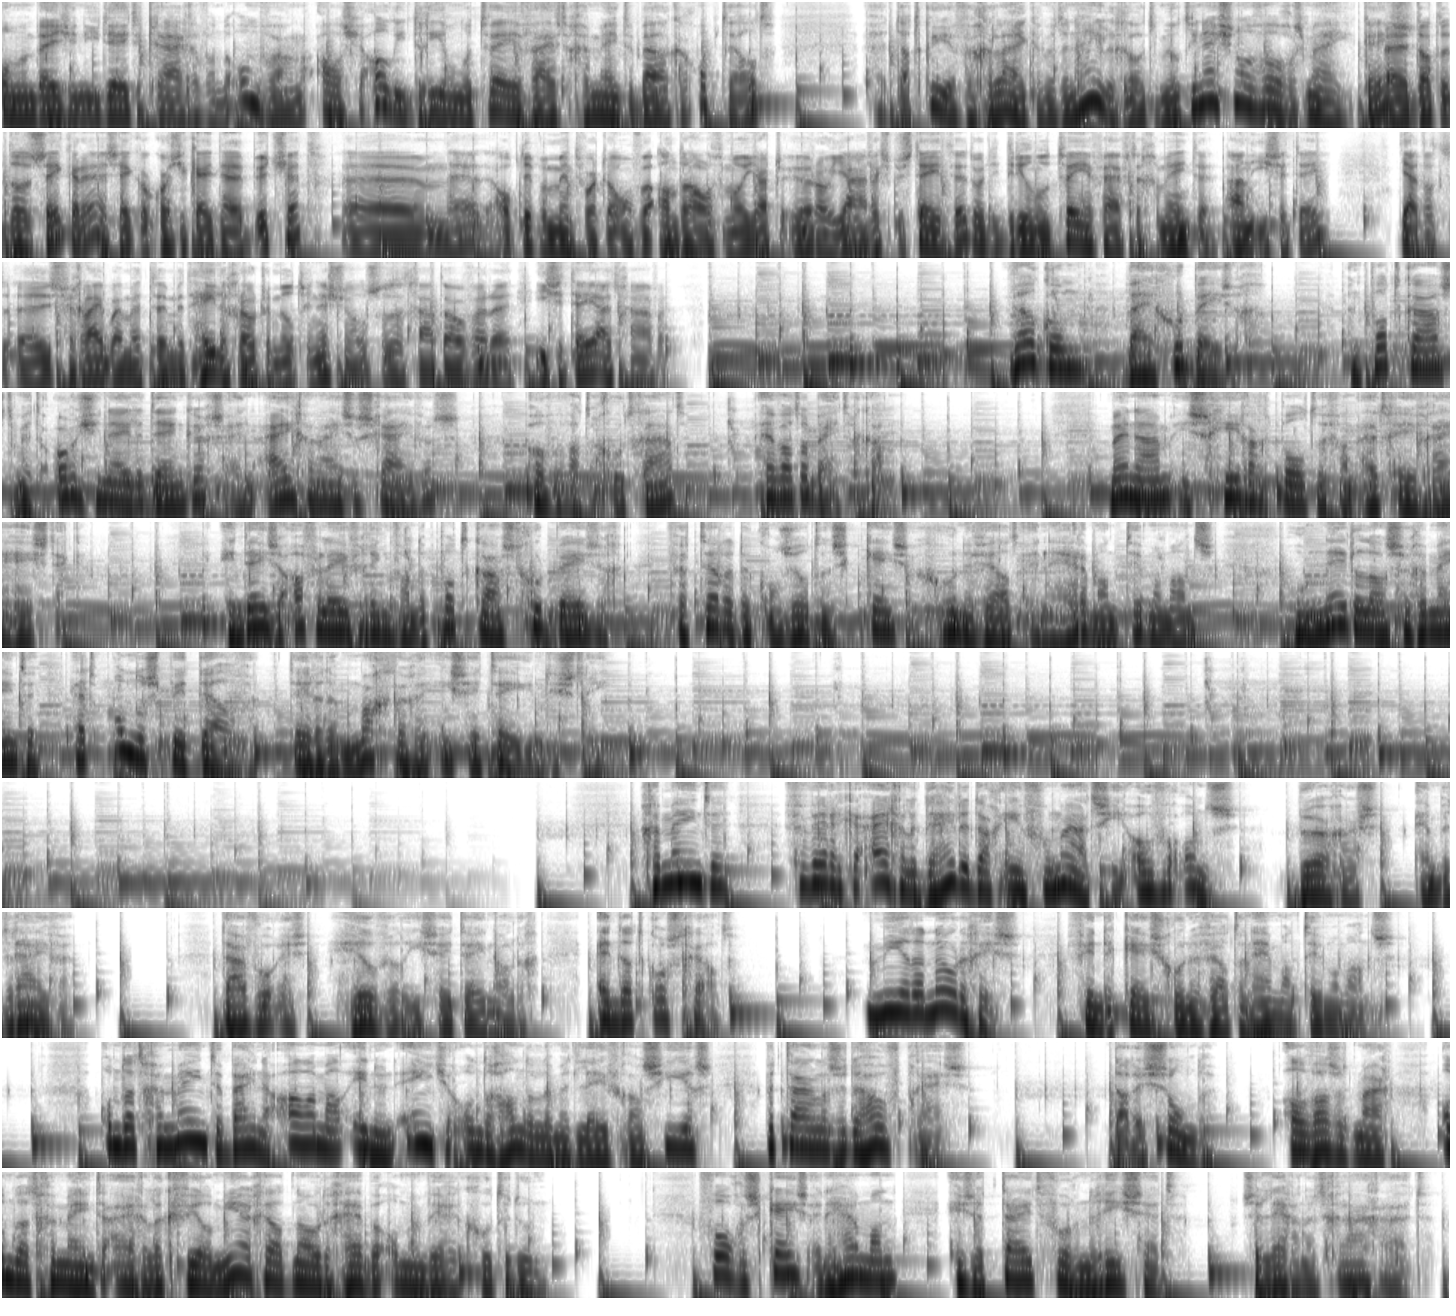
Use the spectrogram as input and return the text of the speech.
om een beetje een idee te krijgen van de omvang, als je al die 352 gemeenten bij elkaar optelt, eh, dat kun je vergelijken met een hele grote multinational volgens mij. Kees? Uh, dat, dat is zeker, hè? zeker ook als je kijkt naar het budget. Uh, hè, op dit moment wordt er ongeveer anderhalf miljard euro jaarlijks besteed hè, door die 352 gemeenten aan ICT. Ja, dat uh, is vergelijkbaar met, met hele grote multinationals als het gaat over ICT-uitgaven. Welkom bij Goed Bezig. Een podcast met originele denkers en eigenwijze schrijvers over wat er goed gaat en wat er beter kan. Mijn naam is Gerard Bolte van uitgeverij Heestek. In deze aflevering van de podcast Goed Bezig vertellen de consultants Kees Groeneveld en Herman Timmermans hoe Nederlandse gemeenten het onderspit delven tegen de machtige ICT-industrie. Gemeenten verwerken eigenlijk de hele dag informatie over ons, burgers en bedrijven. Daarvoor is heel veel ICT nodig en dat kost geld. Meer dan nodig is, vinden Kees Groeneveld en Herman Timmermans. Omdat gemeenten bijna allemaal in hun eentje onderhandelen met leveranciers, betalen ze de hoofdprijs. Dat is zonde. Al was het maar omdat gemeenten eigenlijk veel meer geld nodig hebben om hun werk goed te doen. Volgens Kees en Herman is het tijd voor een reset. Ze leggen het graag uit.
